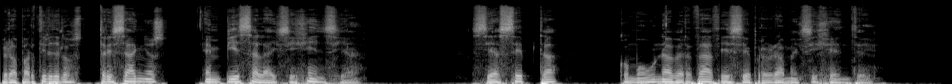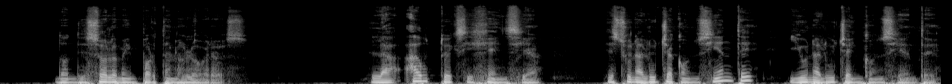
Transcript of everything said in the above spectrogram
Pero a partir de los tres años empieza la exigencia. Se acepta como una verdad ese programa exigente, donde solo me importan los logros. La autoexigencia es una lucha consciente y una lucha inconsciente.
